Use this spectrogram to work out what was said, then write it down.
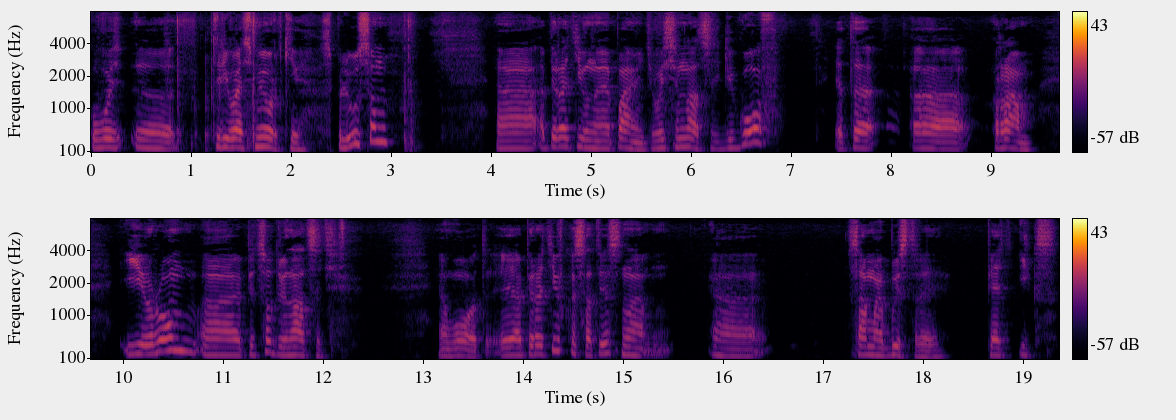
3 э, восьмерки с плюсом, э, оперативная память 18 гигов, это э, RAM, и ROM 512. Вот. И оперативка, соответственно, самая быстрая 5X.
